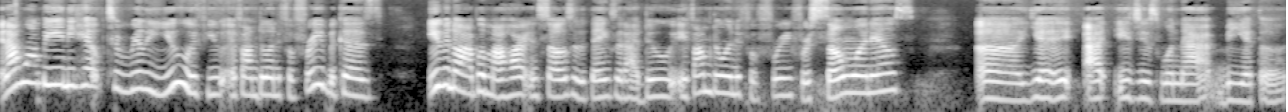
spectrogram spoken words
and I won't be any help to really you if you if I'm doing it for free because even though I put my heart and soul to the things that I do, if I'm doing it for free for someone else, uh yeah, it, I it just will not be at the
